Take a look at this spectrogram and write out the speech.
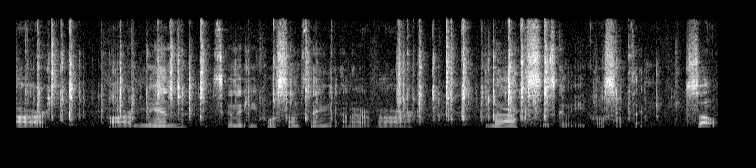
our our min is going to equal something and our var max is going to equal something. So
